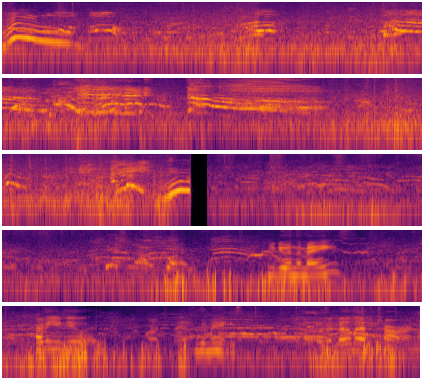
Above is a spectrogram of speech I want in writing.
Woo! Woo! You doing the maze? How do you do it? The maze. Well, there are no left turns.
